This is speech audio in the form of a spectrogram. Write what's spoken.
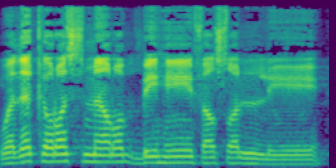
وذكر اسم ربه فصلي.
